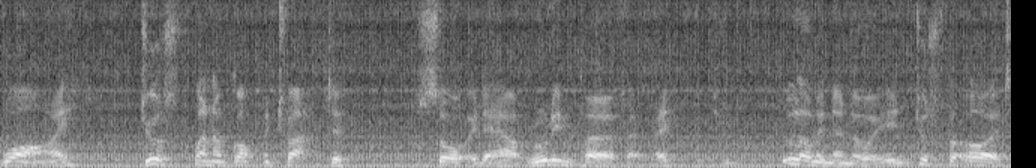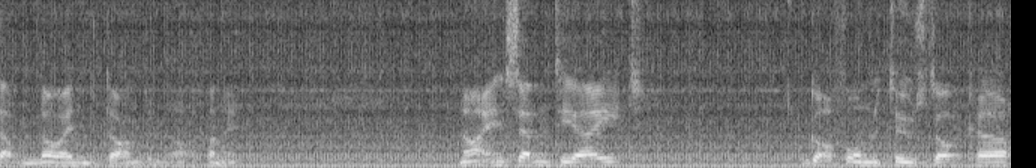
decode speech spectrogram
why, just when I've got my tractor sorted out, running perfectly, which is loving annoying, just like, oh, it's happened no end of times in life, hasn't it? 1978, got a Formula 2 stock car.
